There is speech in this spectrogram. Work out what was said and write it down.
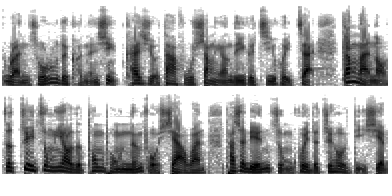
软着陆的可能性开始有大幅上扬的一个机会在。当然哦，这最重要的通膨能否下弯，它是联总会的最后底线。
